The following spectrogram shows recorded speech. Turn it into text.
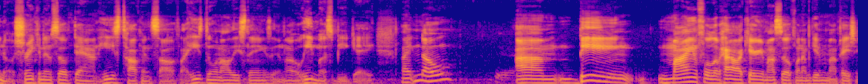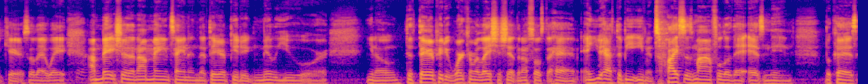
you know, shrinking himself down. He's talking soft, like he's doing all these things, and oh, he must be gay. Like, no, I'm um, being mindful of how I carry myself when I'm giving my patient care. So that way, I make sure that I'm maintaining the therapeutic milieu or, you know, the therapeutic working relationship that I'm supposed to have. And you have to be even twice as mindful of that as men, because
